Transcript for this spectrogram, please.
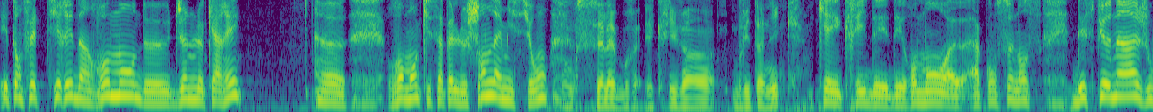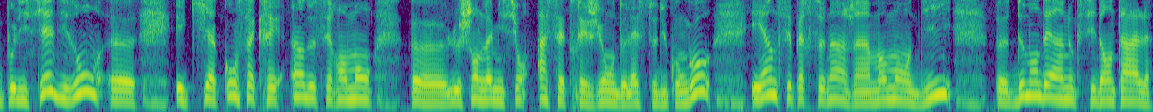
est en fait tiré d'un roman de John Le Carré euh, roman qui s'appelle Le Chant de la Mission. Donc célèbre écrivain britannique. Qui a écrit des, des romans euh, à consonance d'espionnage ou policier, disons, euh, et qui a consacré un de ses romans, euh, Le Chant de la Mission, à cette région de l'Est du Congo. Et un de ses personnages, à un moment, dit Demandez à un occidental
